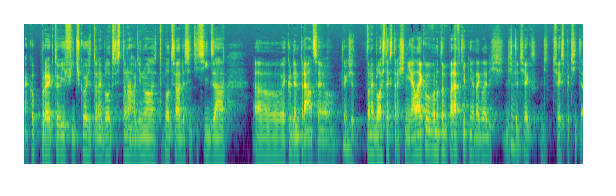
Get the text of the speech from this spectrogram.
jako projektový fíčko, že to nebylo 300 na hodinu, ale že to bylo třeba 10 tisíc za uh, jako den práce, jo. Takže to nebylo až tak strašný, ale jako ono to vypadá vtipně takhle, když, když to hmm. člověk, člověk spočítá.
